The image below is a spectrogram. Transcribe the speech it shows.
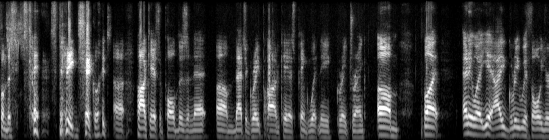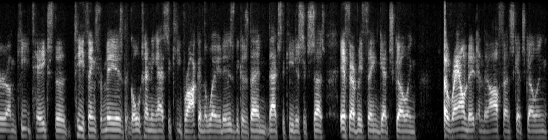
from the Spinning Chicklets uh, podcast with Paul Bissonnette. Um, that's a great podcast. Pink Whitney, great drink. Um, but anyway, yeah, I agree with all your um, key takes. The key things for me is the goaltending has to keep rocking the way it is because then that's the key to success. If everything gets going around it and the offense gets going,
